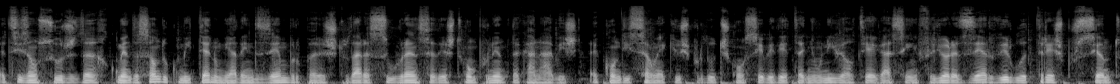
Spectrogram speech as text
A decisão surge da recomendação do Comitê, nomeada em dezembro, para estudar a segurança deste componente da cannabis. A condição é que os produtos com CBD tenham um nível THC inferior a 0,3%,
